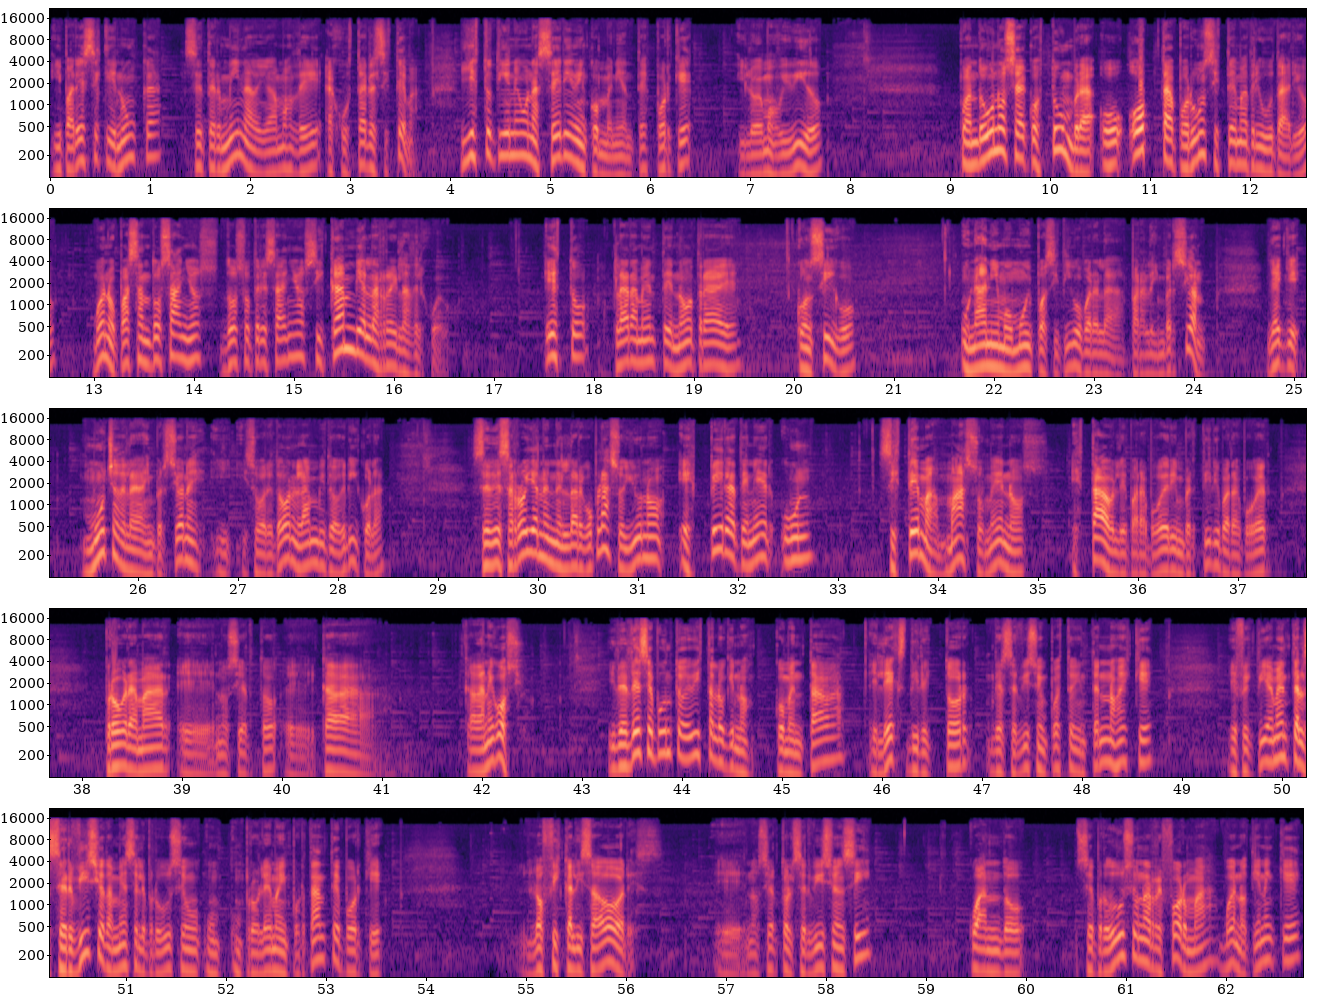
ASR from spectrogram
y parece que nunca se termina, digamos, de ajustar el sistema. Y esto tiene una serie de inconvenientes porque, y lo hemos vivido, cuando uno se acostumbra o opta por un sistema tributario, bueno, pasan dos años, dos o tres años y cambian las reglas del juego. Esto claramente no trae consigo un ánimo muy positivo para la, para la inversión, ya que muchas de las inversiones, y, sobre todo en el ámbito agrícola, se desarrollan en el largo plazo y uno espera tener un sistema más o menos estable para poder invertir y para poder programar, eh, ¿no es cierto?, eh, cada, cada negocio. Y desde ese punto de vista lo que nos comentaba el ex director del Servicio de Impuestos Internos es que efectivamente al servicio también se le produce un, problema importante porque los fiscalizadores, eh, ¿no es cierto?, el servicio en sí, cuando se produce una reforma, bueno, tienen que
